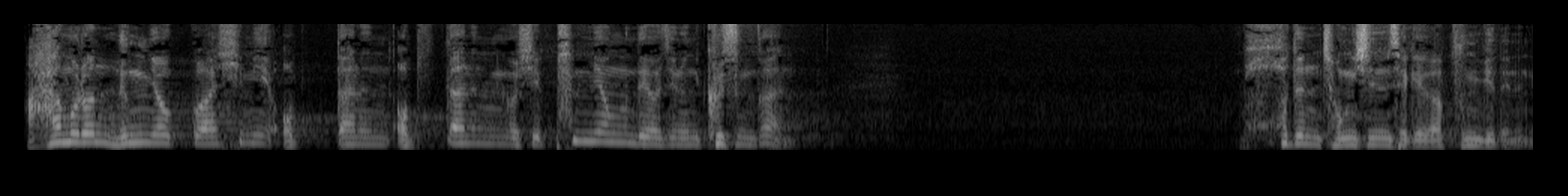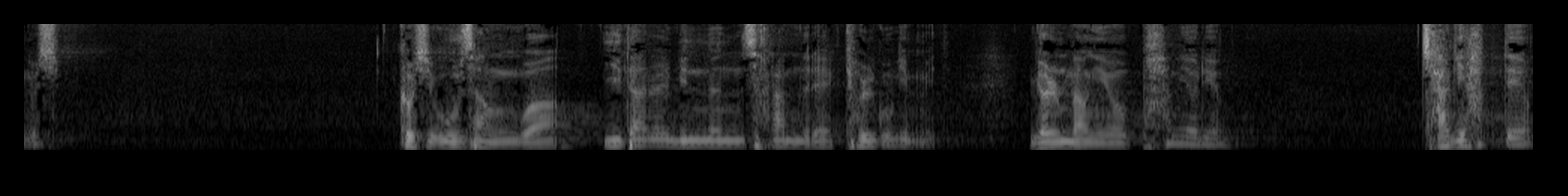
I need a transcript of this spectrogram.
아무런 능력과 힘이 없다는, 없다는 것이 판명되어지는 그 순간 모든 정신세계가 붕괴되는 것입니다. 그것이 우상과 이단을 믿는 사람들의 결국입니다. 멸망이요, 파멸이요, 자기 학대요,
